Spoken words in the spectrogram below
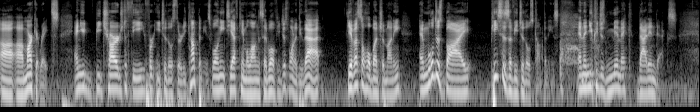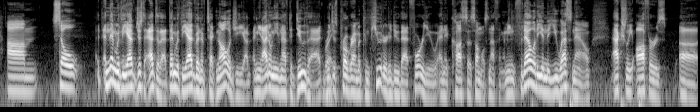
uh, uh, market rates. And you'd be charged a fee for each of those 30 companies. Well, an ETF came along and said, well, if you just want to do that, give us a whole bunch of money and we'll just buy pieces of each of those companies. And then you could just mimic that index. Um, so And then with the ad, just to add to that, then with the advent of technology, I, I mean, I don't even have to do that. We just program a computer to do that for you, and it costs us almost nothing. I mean, Fidelity in the U.S. now actually offers uh,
